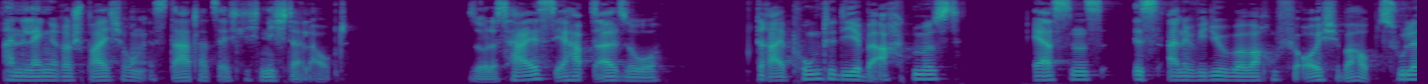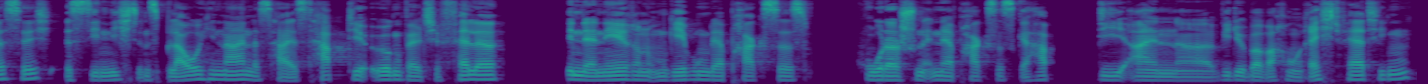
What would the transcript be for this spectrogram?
Eine längere Speicherung ist da tatsächlich nicht erlaubt. So, das heißt, ihr habt also drei Punkte, die ihr beachten müsst. Erstens, ist eine Videoüberwachung für euch überhaupt zulässig? Ist sie nicht ins Blaue hinein? Das heißt, habt ihr irgendwelche Fälle in der näheren Umgebung der Praxis oder schon in der Praxis gehabt, die eine Videoüberwachung rechtfertigen?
